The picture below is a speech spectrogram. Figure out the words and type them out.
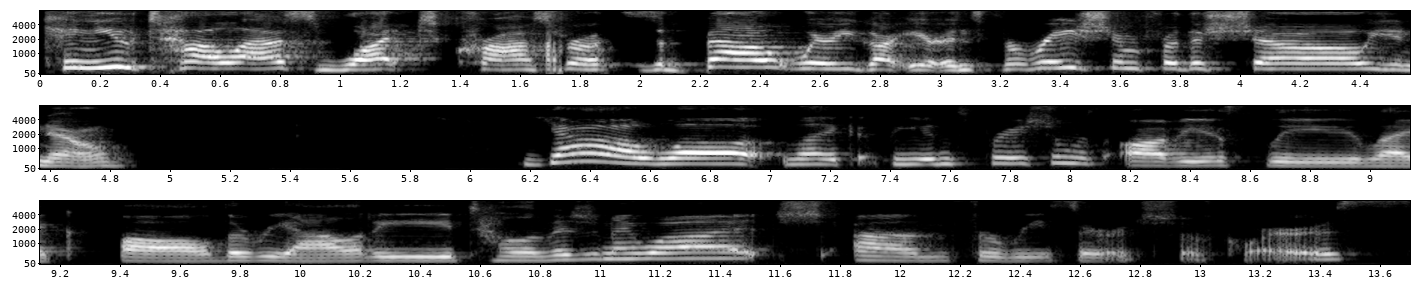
can you tell us what Crossroads is about, where you got your inspiration for the show? You know, yeah, well, like the inspiration was obviously like all the reality television I watch um, for research, of course.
